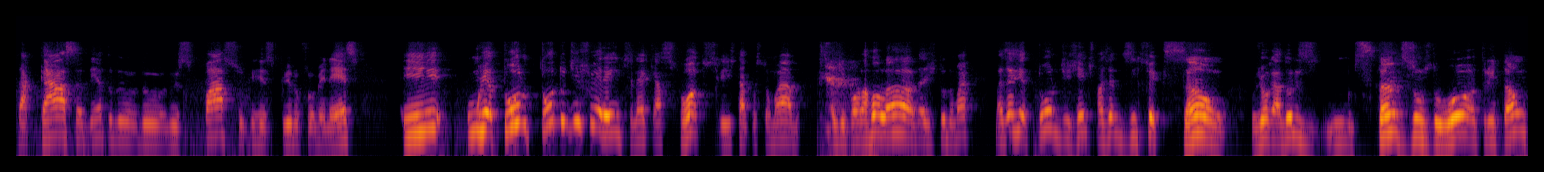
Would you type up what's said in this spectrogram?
da caça, dentro do, do, do espaço que respira o Fluminense. E um retorno todo diferente, né? Que as fotos que a gente está acostumado é de bola rolando, é de tudo mais, mas é retorno de gente fazendo desinfecção, os jogadores distantes uns do outro. Então,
